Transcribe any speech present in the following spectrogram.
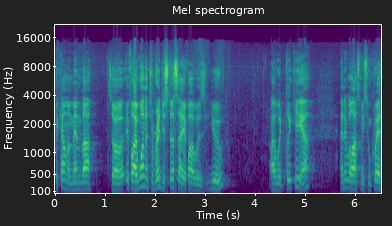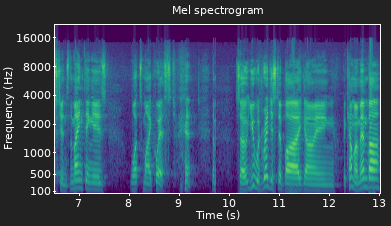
Become a member. So if I wanted to register, say if I was you, I would click here and it will ask me some questions. The main thing is, what's my quest? so you would register by going, become a member.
